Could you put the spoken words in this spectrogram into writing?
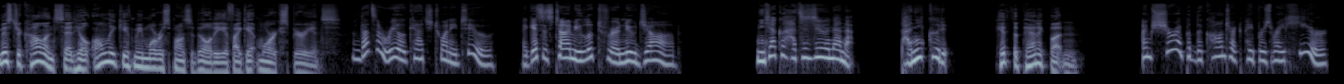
Mr. Collins said he'll only give me more responsibility if I get more experience. That's a real catch 22. I guess it's time you looked for a new job. 287パニクる Hit the panic button. I'm sure I put the contract papers right here.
